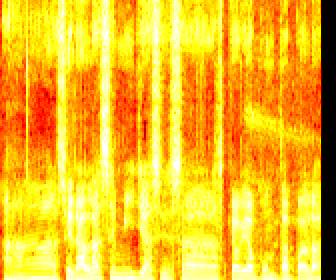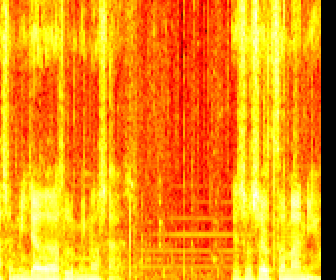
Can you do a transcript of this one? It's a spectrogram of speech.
Ah, serán las semillas esas que había punta pala, semillas luminosas. Eso es el zonanio.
